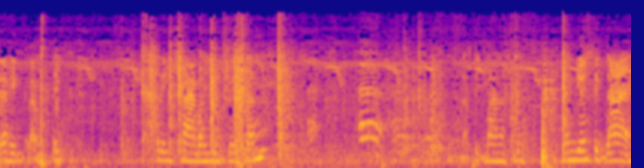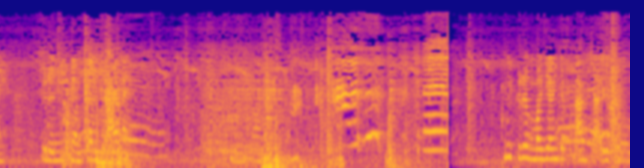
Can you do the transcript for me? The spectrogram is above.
ផ្ទះហេងក្តៅបន្តិចប្រេងឆារបស់យើងចូលសិនដាក់តិចបានណាព្រោះកំយើងតិចដែរគ្រឿងនេះកំទៅច្រើនណាស់នេះគ្រឿងរបស់យើងចាប់ផ្ដើមចាក់វាចូល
